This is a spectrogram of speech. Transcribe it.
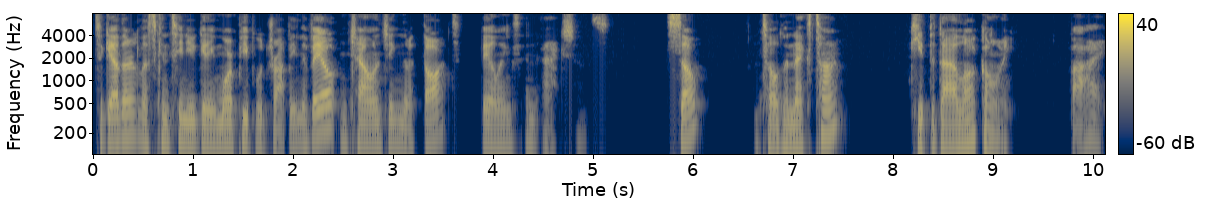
Together, let's continue getting more people dropping the veil and challenging their thoughts, feelings, and actions. So, until the next time, keep the dialogue going. Bye.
